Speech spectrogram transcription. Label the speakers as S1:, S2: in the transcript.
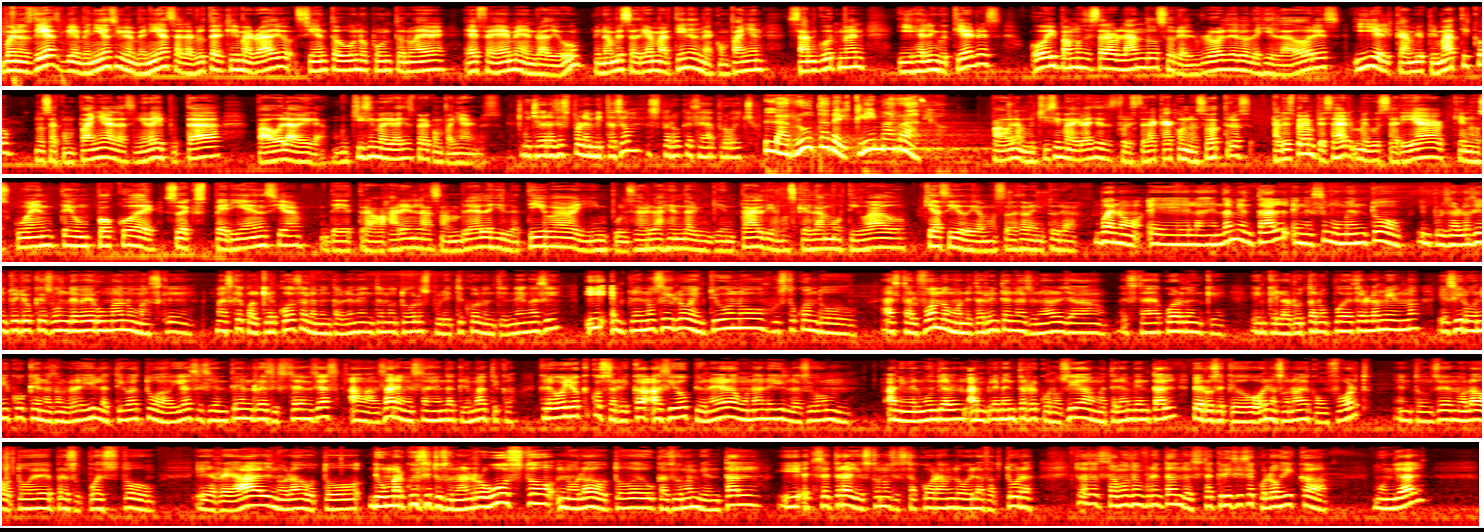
S1: Buenos días, bienvenidos y bienvenidas a la Ruta del Clima Radio 101.9 FM en Radio U. Mi nombre es Adrián Martínez, me acompañan Sam Goodman y Helen Gutiérrez. Hoy vamos a estar hablando sobre el rol de los legisladores y el cambio climático. Nos acompaña la señora diputada Paola Vega. Muchísimas gracias por acompañarnos.
S2: Muchas gracias por la invitación, espero que sea de provecho.
S3: La Ruta del Clima Radio.
S1: Paola, muchísimas gracias por estar acá con nosotros. Tal vez para empezar, me gustaría que nos cuente un poco de su experiencia de trabajar en la Asamblea Legislativa e impulsar la agenda ambiental, digamos, qué la ha motivado, qué ha sido, digamos, toda esa aventura.
S2: Bueno, eh, la agenda ambiental en este momento, impulsarla siento yo que es un deber humano más que más que cualquier cosa, lamentablemente no todos los políticos lo entienden así. Y en pleno siglo XXI, justo cuando hasta el Fondo Monetario Internacional ya está de acuerdo en que, en que la ruta no puede ser la misma. Es irónico que en la Asamblea Legislativa todavía se sienten resistencias a avanzar en esta agenda climática. Creo yo que Costa Rica ha sido pionera en una legislación a nivel mundial ampliamente reconocida en materia ambiental, pero se quedó en la zona de confort, entonces no la dotó de presupuesto eh, real, no la dotó de un marco institucional robusto, no la dotó de educación ambiental, y etcétera, y esto nos está cobrando hoy la factura. Entonces estamos enfrentando esta crisis ecológica mundial,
